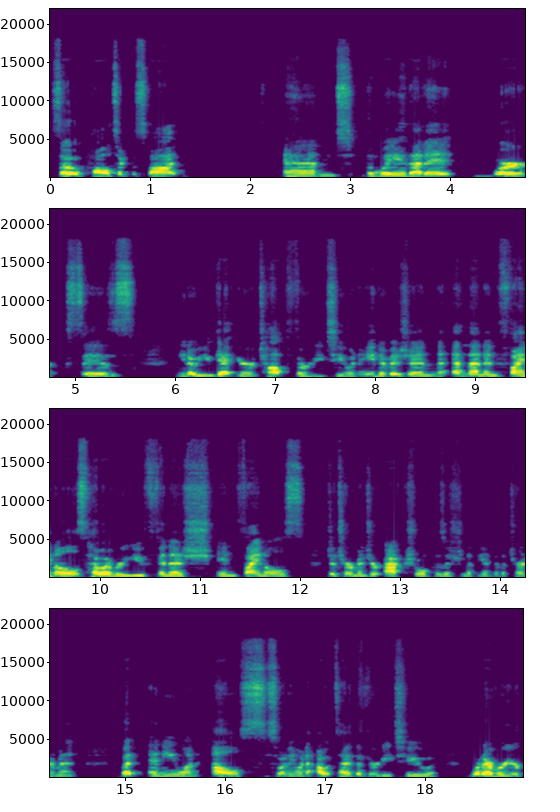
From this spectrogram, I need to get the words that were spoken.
So Paul took the spot and the way that it works is you know you get your top 32 in a division and then in finals however you finish in finals determines your actual position at the end of the tournament but anyone else so anyone outside the 32 whatever your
